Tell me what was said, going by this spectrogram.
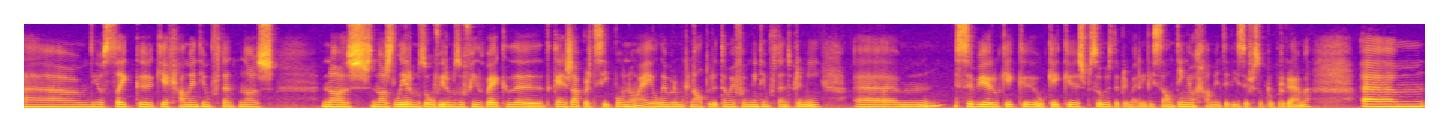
Uh, eu sei que, que é realmente importante nós nós, nós lermos ou ouvirmos o feedback de, de quem já participou, não é? Eu lembro-me que na altura também foi muito importante para mim um, saber o que, é que, o que é que as pessoas da primeira edição tinham realmente a dizer sobre o programa. Um,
